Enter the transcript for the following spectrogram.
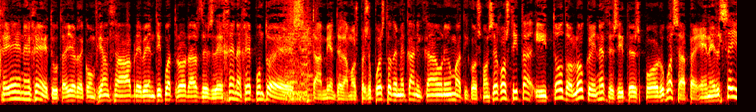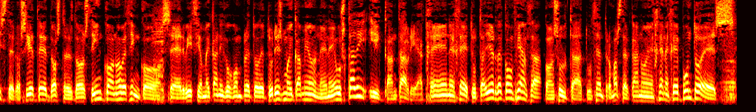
GNG, tu taller de confianza abre 24 horas desde gng.es. También te damos presupuesto de mecánica, neumáticos, consejos, cita y todo lo que necesites por WhatsApp el 607-232-595. Servicio mecánico completo de turismo y camión en Euskadi y Cantabria. GNG, tu taller de confianza. Consulta tu centro más cercano en gng.es.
